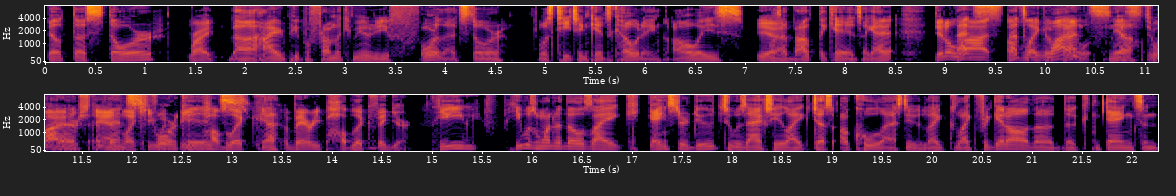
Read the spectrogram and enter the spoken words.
Built a store, right. uh, hired people from the community for that store. Was teaching kids coding. Always was about the kids. Like I, Did a That's- lot of that's like wild. events. Yeah, to I understand. Like he would be kids. public. Yeah. A very public figure. he he was one of those like gangster dudes who was actually like just a cool ass dude. Like like forget all the the gangs and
